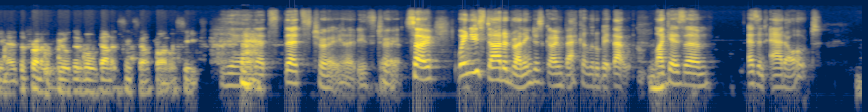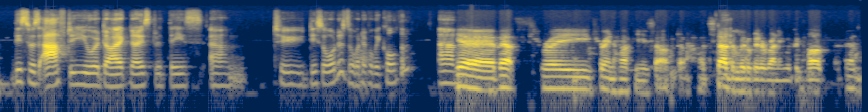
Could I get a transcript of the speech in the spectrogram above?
you know, the front of the field that have all done it since they were five or six. yeah, that's that's true. That is true. Yeah. So when you started running, just going back a little bit, that Mhm. like as a as an adult, this was after you were diagnosed with these um, two disorders or whatever we call them. Um, Yeah, about three, three and a half years after. I'd started a little bit of running with the club about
